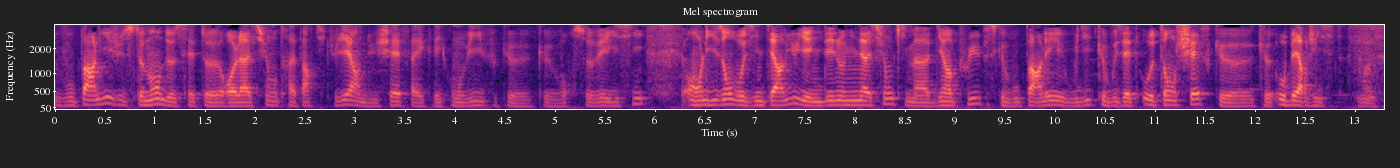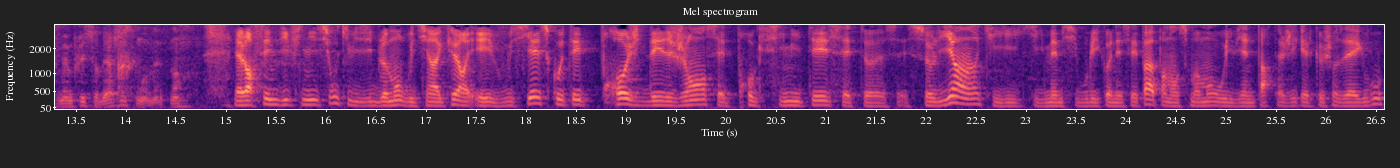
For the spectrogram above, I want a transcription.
Vous parliez justement de cette relation très particulière du chef avec les convives que, que vous recevez ici. En lisant vos interviews, il y a une dénomination qui m'a bien plu, parce que vous parlez, vous dites que vous êtes autant chef que, que aubergiste. Ouais, je suis même plus aubergiste, moi, maintenant. Et alors, c'est une définition qui visiblement vous tient à cœur, et vous est ce côté proche des gens, cette proximité, cette, euh, ce lien, hein, qui, qui, même si vous ne les connaissez pas, pendant ce moment où ils viennent partager quelque chose avec vous,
